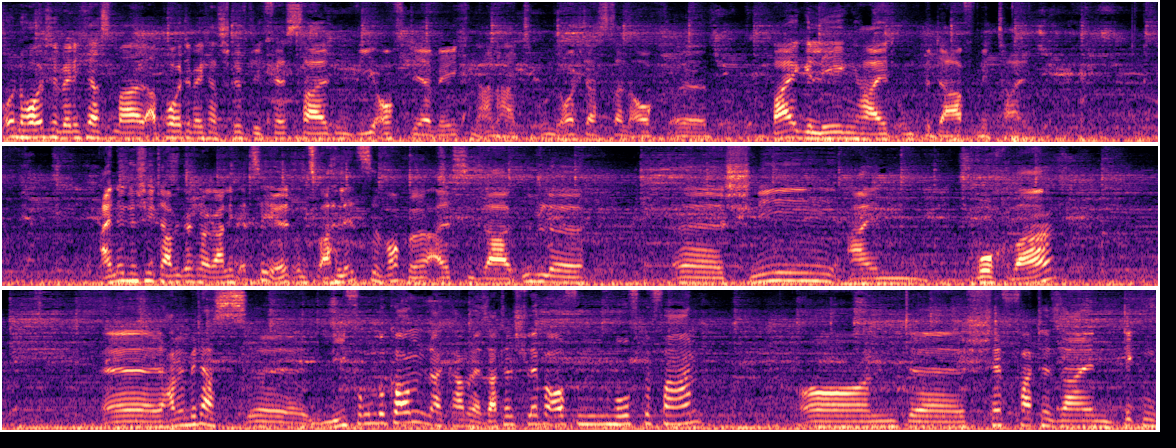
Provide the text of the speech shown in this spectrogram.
Und heute werde ich das mal, ab heute werde ich das schriftlich festhalten, wie oft der welchen anhat und euch das dann auch äh, bei Gelegenheit und Bedarf mitteilen. Eine Geschichte habe ich euch noch gar nicht erzählt und zwar letzte Woche, als dieser üble äh, Schneeeinbruch war, äh, haben wir mittags äh, Lieferung bekommen. Da kam der Sattelschlepper auf den Hof gefahren und äh, Chef hatte seinen dicken,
